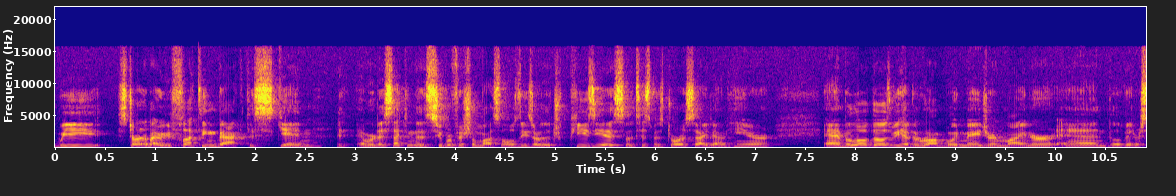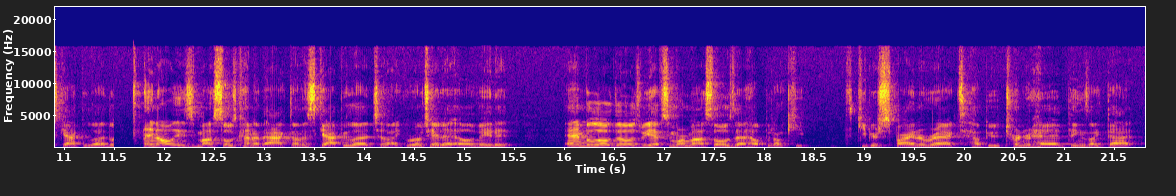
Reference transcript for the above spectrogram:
We started by reflecting back the skin, and we're dissecting the superficial muscles. These are the trapezius, latissimus dorsi down here. And below those we have the rhomboid major and minor and the levator scapula. And all these muscles kind of act on the scapula to like rotate it, elevate it. And below those we have some more muscles that help you know keep keep your spine erect, help you turn your head, things like that.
